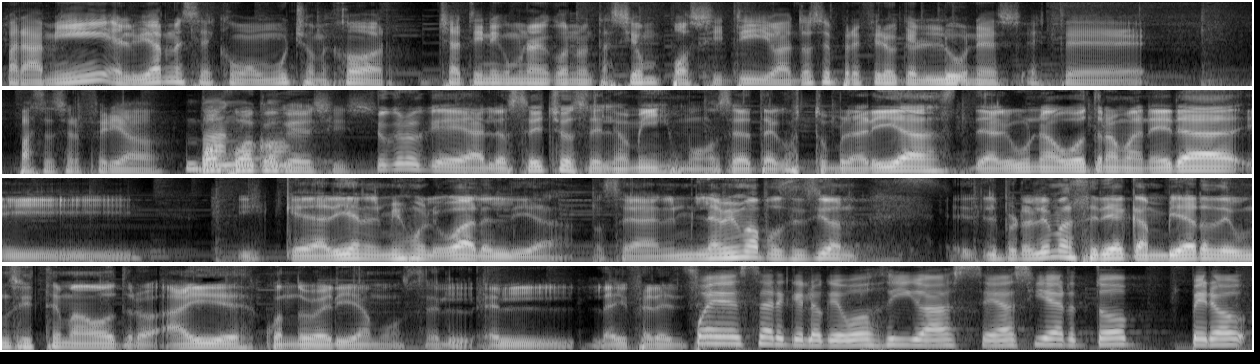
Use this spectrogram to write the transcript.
Para mí, el viernes es como mucho mejor. Ya tiene como una connotación positiva. Entonces prefiero que el lunes este, pase a ser feriado. ¿Vos, Banco. Juaco, qué decís? Yo creo que a los hechos es lo mismo. O sea, te acostumbrarías de alguna u otra manera y, y quedaría en el mismo lugar el día. O sea, en la misma posición. El problema sería cambiar de un sistema a otro. Ahí es cuando veríamos el- el- la diferencia. Puede ser que lo que vos digas sea cierto, pero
